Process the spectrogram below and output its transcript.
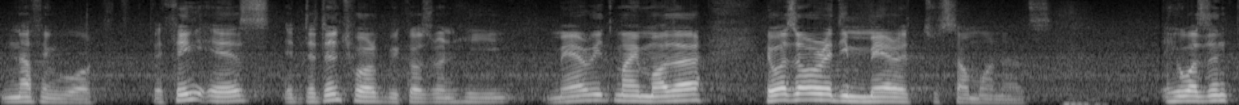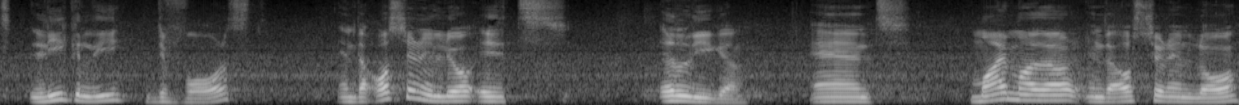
Nothing worked. The thing is, it didn't work because when he married my mother, he was already married to someone else. He wasn't legally divorced. In the Austrian law, it's illegal. And my mother, in the Austrian law,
